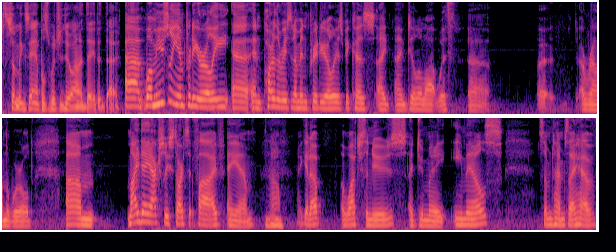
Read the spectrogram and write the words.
some examples? What you do on a day to day? Um, well, I'm usually in pretty early, uh, and part of the reason I'm in pretty early is because I, I deal a lot with uh, uh, around the world. Um, my day actually starts at 5 a.m. Yeah. I get up, I watch the news, I do my emails. Sometimes I have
